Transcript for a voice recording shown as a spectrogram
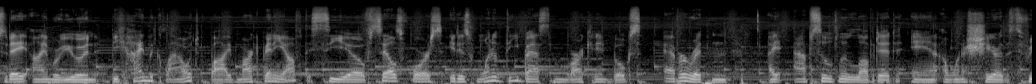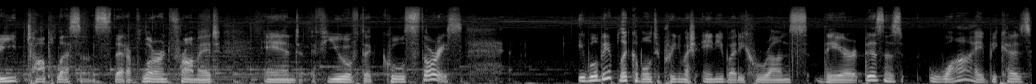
Today I'm reviewing Behind the Cloud by Marc Benioff, the CEO of Salesforce. It is one of the best marketing books ever written. I absolutely loved it, and I want to share the three top lessons that I've learned from it and a few of the cool stories. It will be applicable to pretty much anybody who runs their business. Why? Because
